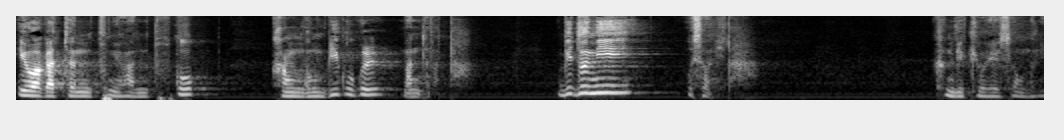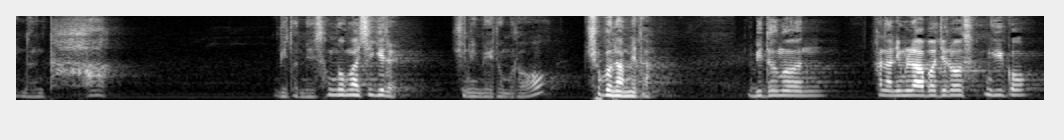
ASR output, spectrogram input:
이와 같은 풍요한 북국, 강국 미국을 만들었다. 믿음이 우선이다. 큰빛교회 성도님들은 다 믿음이 성공하시기를 주님의 이름으로 축원합니다. 믿음은 하나님을 아버지로 섬기고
